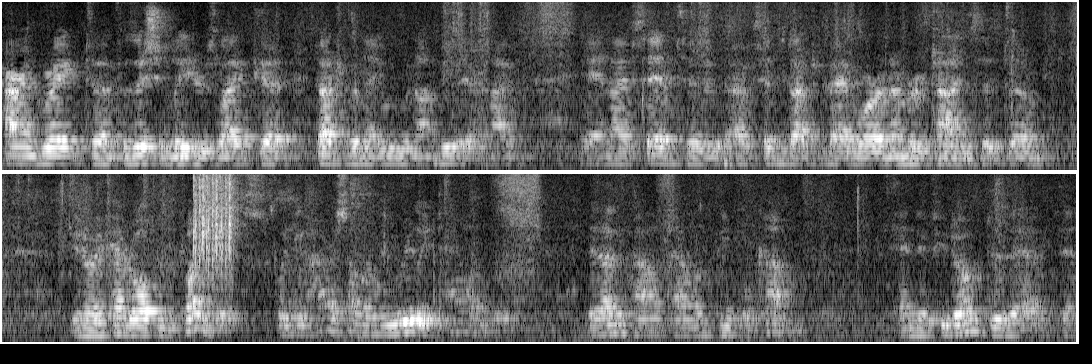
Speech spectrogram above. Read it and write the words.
hiring great uh, physician leaders like uh, Dr. Benet, we would not be there. And I've, and I've said to, I've said to Dr. Badhwar a number of times that, um, you know, he kind of opened the floodgates. When you hire someone really talented, then other talented people come. And if you don't do that, then,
